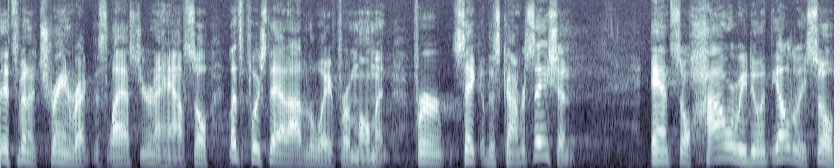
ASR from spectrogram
has been a train wreck this last year and a half. So let's push that out of the way for a moment for sake of this conversation. And so, how are we doing with the elderly? So,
